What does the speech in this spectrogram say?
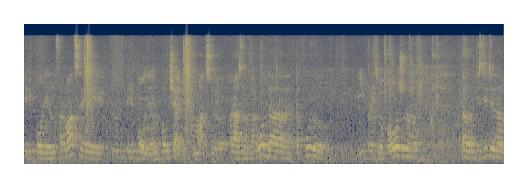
переполнен информацией, ну не переполнен, он получает информацию разного рода, такую и противоположную. Э, Действительно,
